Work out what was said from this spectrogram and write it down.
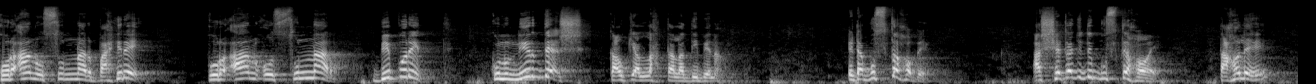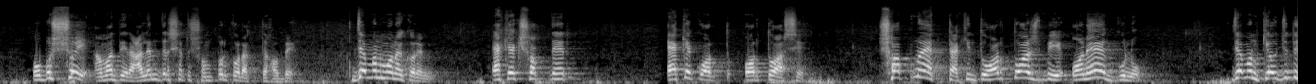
কোরআন ও সুন্নার বাহিরে, কোরআন ও সুন্নার বিপরীত কোনো নির্দেশ কাউকে আল্লাহ তালা দিবে না। এটা বুঝতে হবে। আর সেটা যদি বুঝতে হয়, তাহলে অবশ্যই আমাদের আলেমদের সাথে সম্পর্ক রাখতে হবে। যেমন মনে করেন, এক এক স্বপ্নের এক এক অর্থ অর্থ আসে। স্বপ্ন একটা, কিন্তু অর্থ আসবে অনেকগুলো। যেমন কেউ যদি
